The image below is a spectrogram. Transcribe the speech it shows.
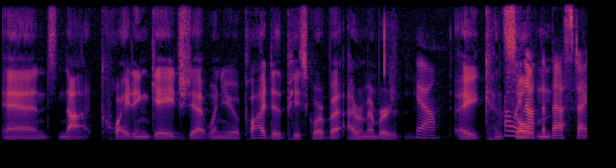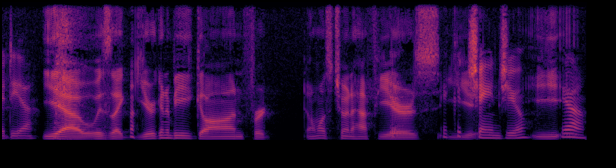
and not quite engaged yet when you applied to the Peace Corps, but I remember Yeah. a Probably consultant not the best idea. yeah, it was like you're gonna be gone for almost two and a half years. It could You- change you. yeah.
